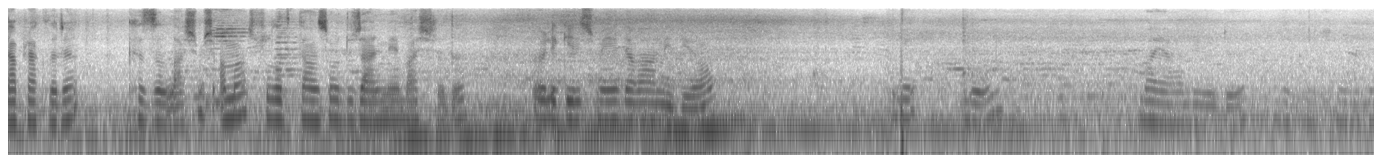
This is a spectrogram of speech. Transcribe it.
yaprakları kızıllaşmış ama suladıktan sonra düzelmeye başladı. Böyle gelişmeye devam ediyor. Ve bu bayağı büyüdü. Bakın şöyle.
